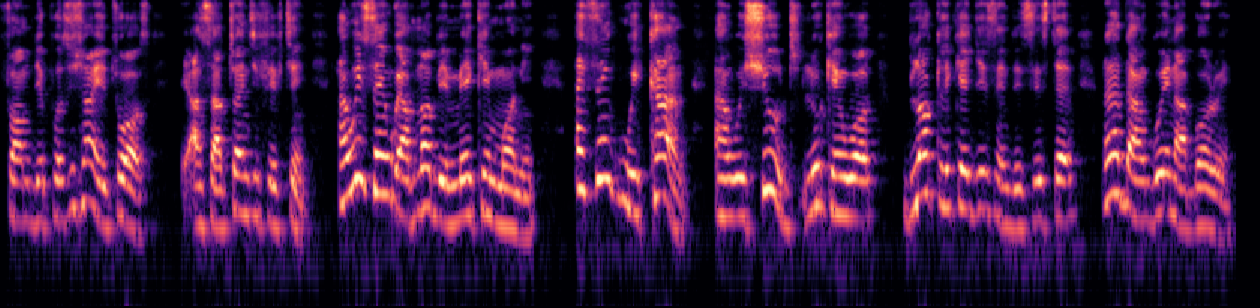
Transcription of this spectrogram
from the position it was as at 2015. Are we saying we have not been making money? I think we can and we should look inward, block leakages in the system rather than going and borrowing.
